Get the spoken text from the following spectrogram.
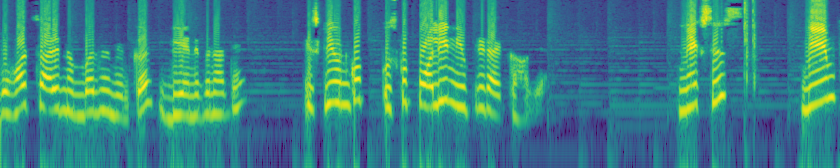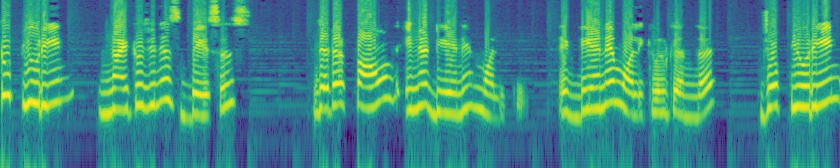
बहुत सारे नंबर में मिलकर डीएनए बनाते हैं। इसलिए उनको, उसको पॉलीन्यूक्लियोटाइड कहा गया next is name two purine nitrogenous bases that are found in a DNA molecule एक डीएनए मॉलिक्यूल के अंदर जो प्यूरिन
